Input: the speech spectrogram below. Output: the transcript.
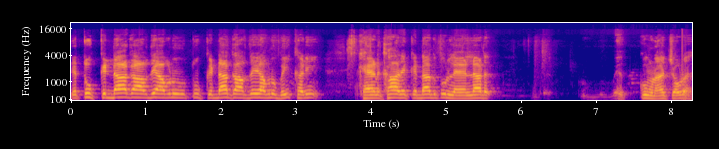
ਤੇ ਤੂੰ ਕਿੱਡਾ ਗਾਵਦੇ ਆਪ ਨੂੰ, ਤੂੰ ਕਿੱਡਾ ਗਾਵਦੇ ਆਪ ਨੂੰ ਬਈ ਖੜੀ ਖੈਣ ਖਾ ਦੇ, ਕਿੱਡਾ ਤੂੰ ਲੈਣ ਲੜ, ਘੂਣਾ ਚਾਹਣਾ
